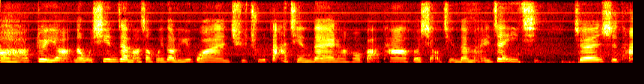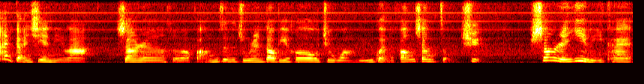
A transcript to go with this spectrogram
啊，对呀，那我现在马上回到旅馆，取出大钱袋，然后把它和小钱袋埋在一起。真是太感谢你啦！商人和房子的主人道别后，就往旅馆的方向走去。商人一离开。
